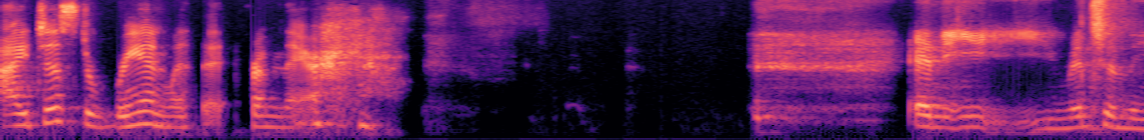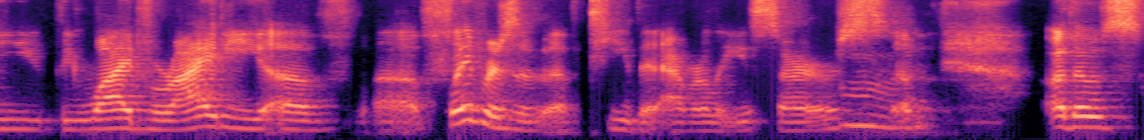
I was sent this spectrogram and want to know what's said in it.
I just ran with it from there. and you, you, mentioned the the wide variety of uh, flavors of, of, tea that Everly serves. Mm. Um, are those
